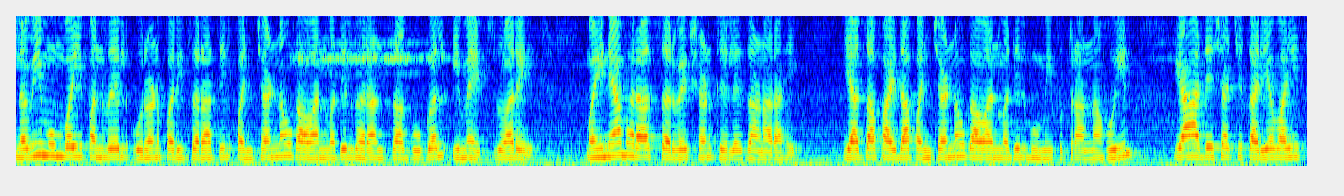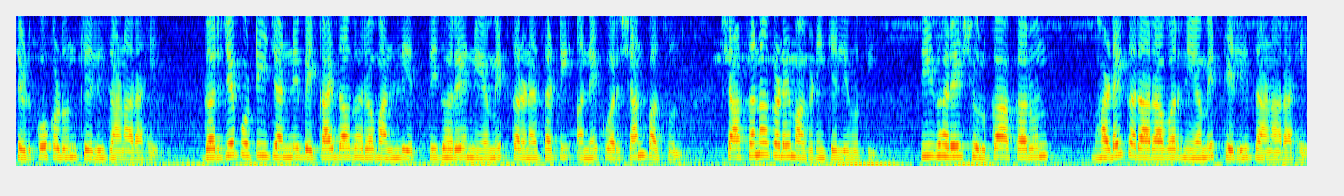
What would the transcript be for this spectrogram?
नवी मुंबई पनवेल उरण परिसरातील पंच्याण्णव गावांमधील घरांचा गुगल इमेजद्वारे महिन्याभरात सर्वेक्षण केले जाणार आहे. याचा फायदा पंच्याण्णव गावांमधील भूमिपुत्रांना होईल. या आदेशाची कार्यवाही सिडकोकडून केली जाणार आहे. गरजेपोटी ज्यांनी बेकायदा घरं बांधलीत ती घरे नियमित करण्यासाठी अनेक वर्षांपासून शासनाकडे मागणी केली होती. ती घरे शुल्क आकारून भाडे करारावर नियमित केली जाणार आहे.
